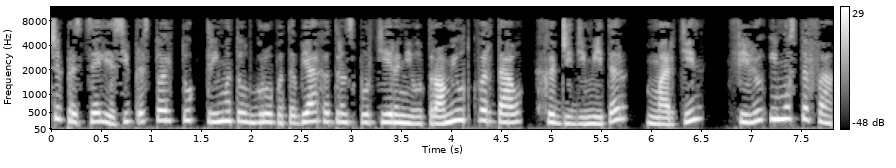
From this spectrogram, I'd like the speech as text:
че през целия си престой тук тримата от групата бяха транспортирани от Роми от квартал, Хаджи Димитър, Мартин, Филю и Мустафа.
